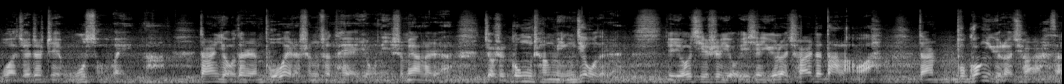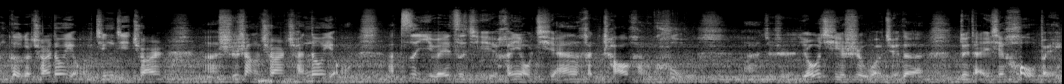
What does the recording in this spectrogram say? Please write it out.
我觉得这无所谓啊。当然有的人不为了生存他也油腻。什么样的人？就是功成名就的人，就尤其是有一些娱乐圈的大佬啊。当然不光娱乐圈，咱各个圈都有，经济圈啊、时尚圈全都有啊。自以为自己很有钱、很潮、很酷啊，就是尤其是我觉得对待一些后辈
